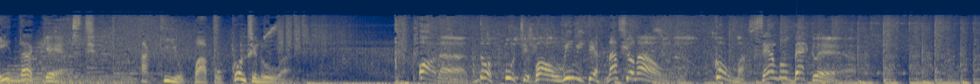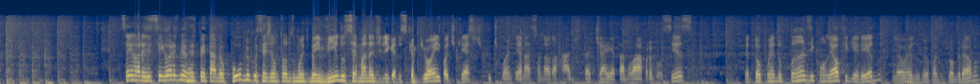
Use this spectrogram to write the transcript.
Itacast. Aqui o papo continua. Hora do futebol internacional. Com Marcelo Beckler. Senhoras e senhores, meu respeitável público, sejam todos muito bem-vindos. Semana de Liga dos Campeões, podcast de futebol internacional da Rádio Tatiaia está no ar para vocês. Eu tô com o Edu Panzi e com o Léo Figueiredo. Léo resolveu fazer o programa,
